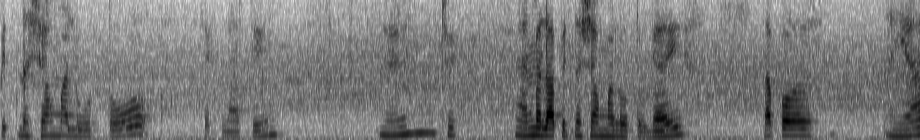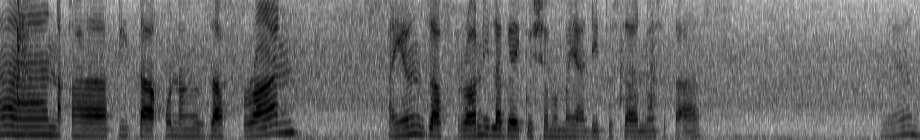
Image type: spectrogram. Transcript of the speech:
Malapit na siyang maluto. Check natin. Ayan, check. Ayan, malapit na siyang maluto, guys. Tapos, ayan, nakakita ako ng saffron. Ayun, saffron. Ilagay ko siya mamaya dito sa, ano, sa taas. Ayan.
